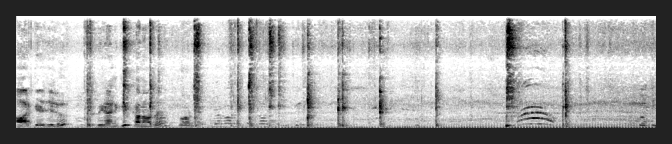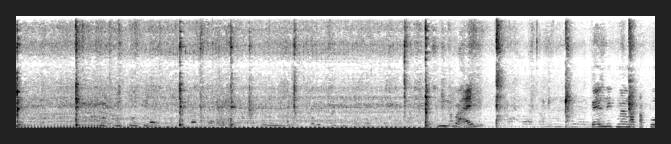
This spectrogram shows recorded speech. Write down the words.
ఆరు కేజీలు బిర్యానీకి కనవత తోట పెళ్ళికి మేము తప్పు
